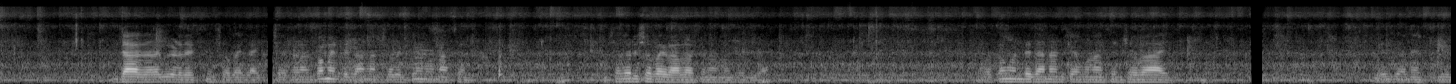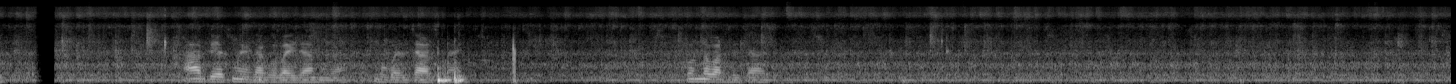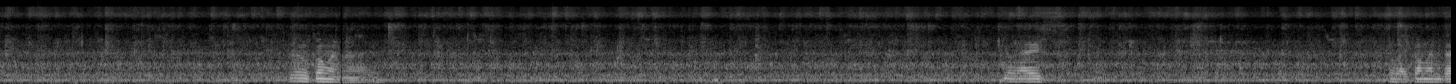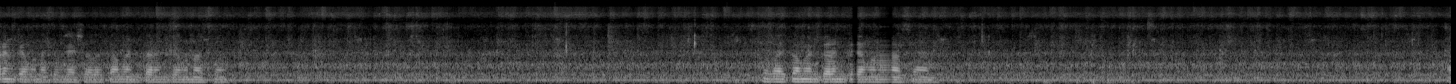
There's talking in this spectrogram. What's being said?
যারা যারা ভিডিও দেখছেন, সবাই লাইক শেয়ার করেন কমেন্টে জানান সবাই কেমন আছেন। করি সবাই ভালো আছেন, আলহামদুলিল্লাহ। কমেন্টে জানান কেমন আছেন সবাই। আর দু এক মিনিট থাকব ভাই, যা মোবাইল চার্জ নাই। পনেরো পার্সেন্ট চার্জ কেউ কমে না ভাই। তো guys, সবাই কমেন্ট করেন কেমন আছেন guys, সবাই কমেন্ট করেন কেমন আছেন সবাই কমেন্ট করেন কেমন আছেন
